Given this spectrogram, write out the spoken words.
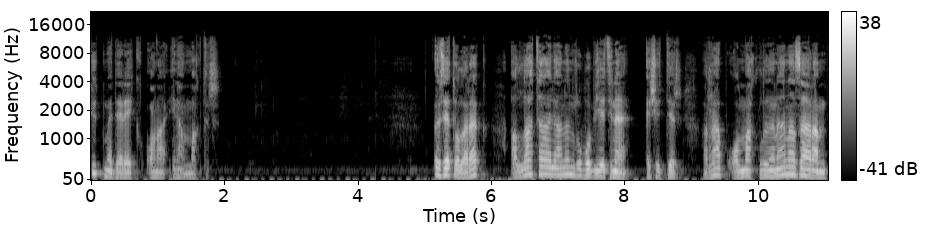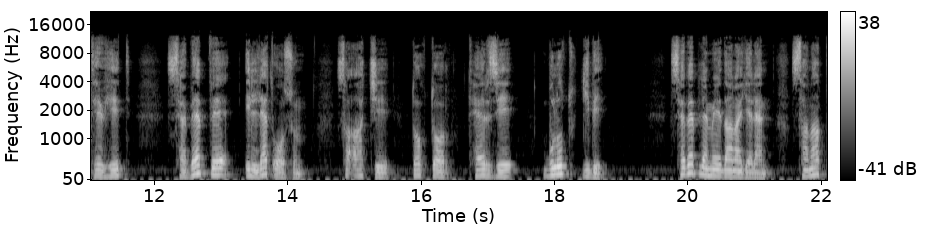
hükmederek ona inanmaktır. Özet olarak Allah Teala'nın rububiyetine eşittir Rab olmaklığına nazaran tevhid, sebep ve illet olsun. Saatçi, doktor, terzi, bulut gibi. Sebeple meydana gelen sanat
